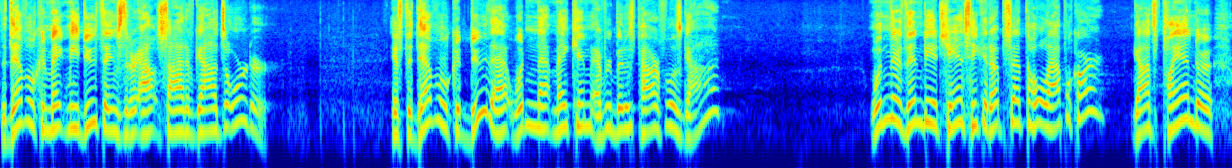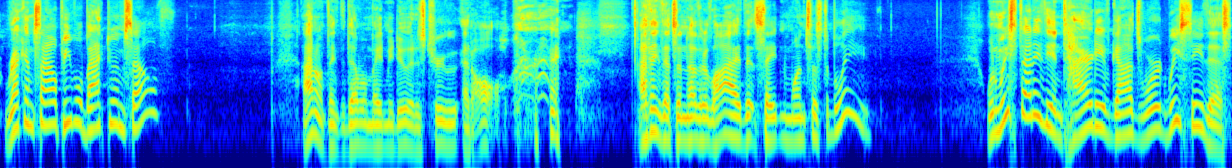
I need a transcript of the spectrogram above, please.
The devil can make me do things that are outside of God's order. If the devil could do that, wouldn't that make him every bit as powerful as God? Wouldn't there then be a chance he could upset the whole apple cart? God's plan to reconcile people back to himself? I don't think the devil made me do it is true at all. I think that's another lie that Satan wants us to believe. When we study the entirety of God's word, we see this.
